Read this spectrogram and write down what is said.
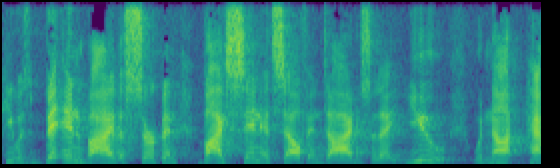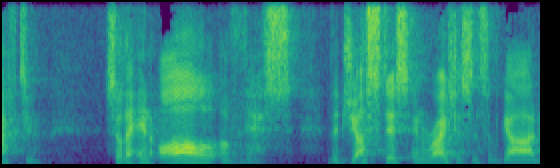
He was bitten by the serpent, by sin itself, and died so that you would not have to. So that in all of this, the justice and righteousness of God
